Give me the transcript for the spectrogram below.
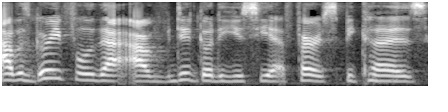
I was grateful that I did go to UCF first because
